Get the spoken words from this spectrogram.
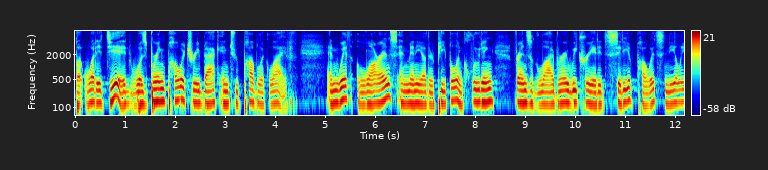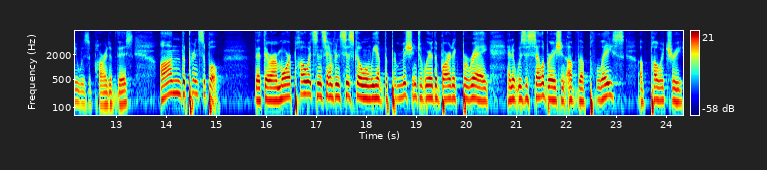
but what it did was bring poetry back into public life. And with Lawrence and many other people, including Friends of the Library, we created City of Poets. Neeli was a part of this on the principle that there are more poets in San Francisco when we have the permission to wear the Bardic beret, and it was a celebration of the place of poetry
